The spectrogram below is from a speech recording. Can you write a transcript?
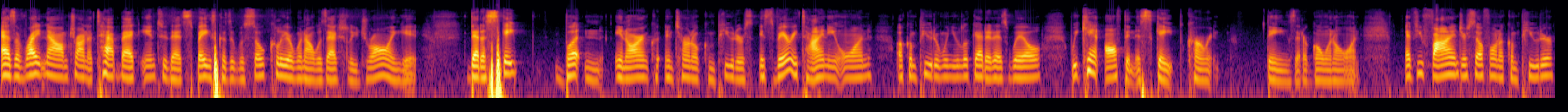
As of right now, I'm trying to tap back into that space because it was so clear when I was actually drawing it. That escape button in our internal computers it's very tiny on a computer when you look at it as well. We can't often escape current things that are going on. If you find yourself on a computer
